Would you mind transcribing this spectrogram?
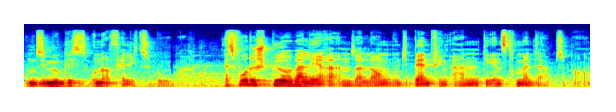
um sie möglichst unauffällig zu beobachten. Es wurde spürbar leerer im Salon und die Band fing an, die Instrumente abzubauen.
